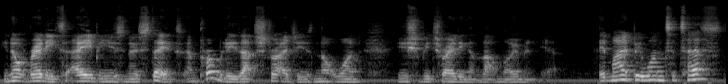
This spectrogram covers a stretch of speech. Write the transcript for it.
you're not ready to a be using those stakes, and probably that strategy is not one you should be trading at that moment yet. It might be one to test.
